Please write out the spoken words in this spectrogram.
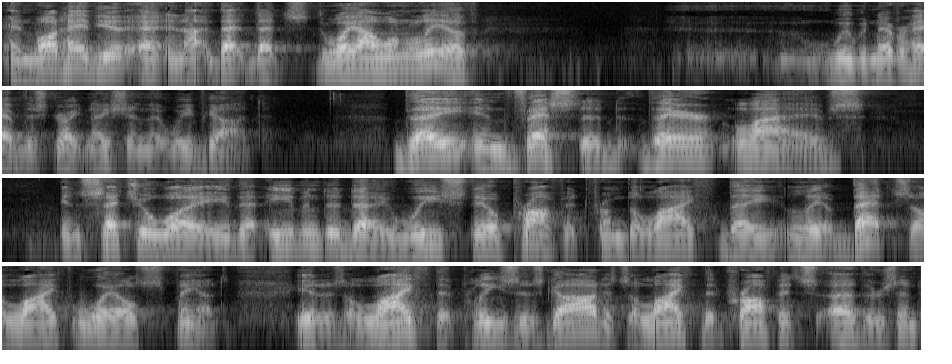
and what have you, and I, that, that's the way I want to live, we would never have this great nation that we've got. They invested their lives in such a way that even today we still profit from the life they lived. That's a life well spent. It is a life that pleases God. It's a life that profits others. And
